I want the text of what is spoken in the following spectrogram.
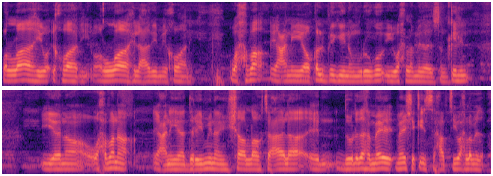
wallaahi wa ikhwaani wallaahi alcadiim ikhwaani waxba yacni qalbigiina murugo iyo wax la mid ah aysan gelin. Iyona waxbana yacni dareemina insha allahu tacaala dowladaha meesha ka insaxaabtiyo wax lamida ah.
